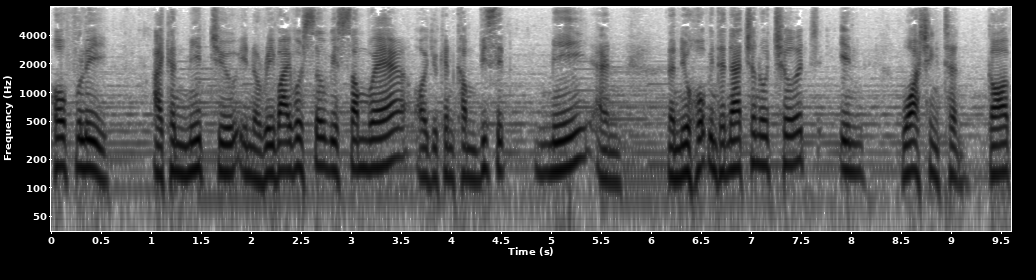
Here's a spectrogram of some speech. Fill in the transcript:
hopefully I can meet you in a revival service somewhere, or you can come visit me and the New Hope International Church in Washington. God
